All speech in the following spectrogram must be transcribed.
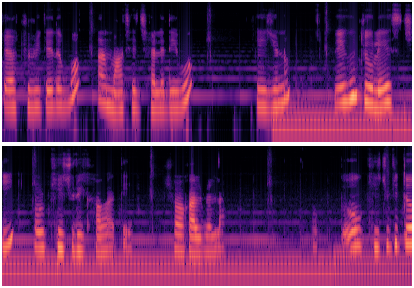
চচ্চড়িতে দেবো আর মাছের ঝালে দেবো। সেই জন্য দেখুন, চলে এসেছি ওর খিচুড়ি খাওয়াতে সকালবেলা। ও খিচুড়ি তো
